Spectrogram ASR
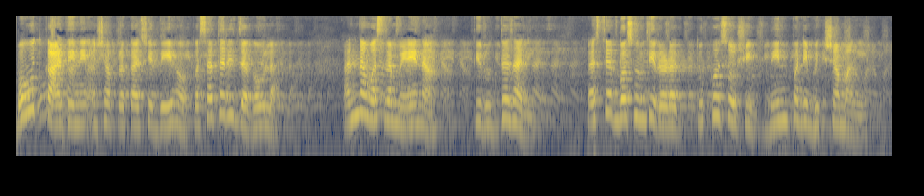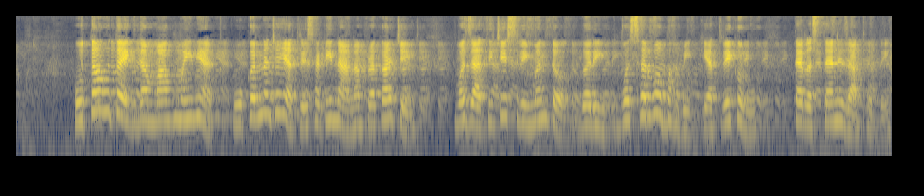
बहुत काळ तिने अशा प्रकारचे देह कसा तरी जगवला. अन्न वस्त्र मिळेना. ती वृद्ध झाली. रस्त्यात बसून ती रडत दुःख सोशीत दीनपणे भिक्षा मागे. होता होता एकदा माघ महिन्यात गोकर्णाच्या यात्रेसाठी नाना प्रकारचे व जातीचे श्रीमंत गरीब व सर्व भाविक यात्रेकरू त्या रस्त्याने जात होते.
